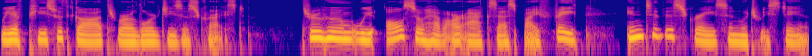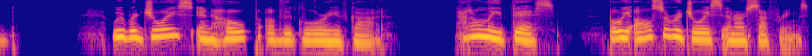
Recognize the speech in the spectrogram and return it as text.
we have peace with God through our Lord Jesus Christ, through whom we also have our access by faith into this grace in which we stand. We rejoice in hope of the glory of God. Not only this, but we also rejoice in our sufferings,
